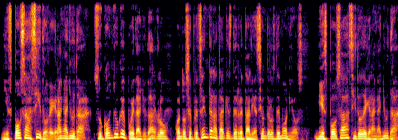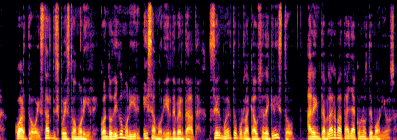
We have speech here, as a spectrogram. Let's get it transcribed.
Mi esposa ha sido de gran ayuda. Su cónyuge puede ayudarlo cuando se presentan ataques de retaliación de los demonios. Mi esposa ha sido de gran ayuda. Cuarto, estar dispuesto a morir. Cuando digo morir, es a morir de verdad, ser muerto por la causa de Cristo, al entablar batalla con los demonios.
